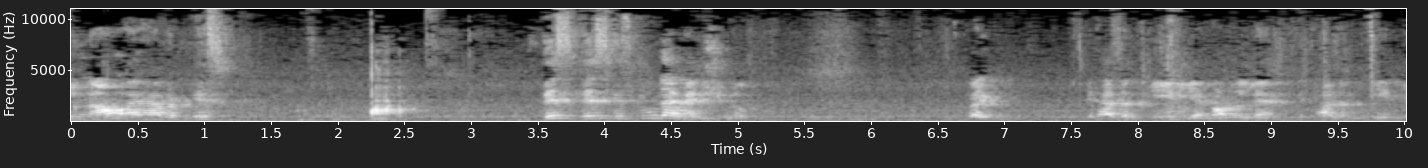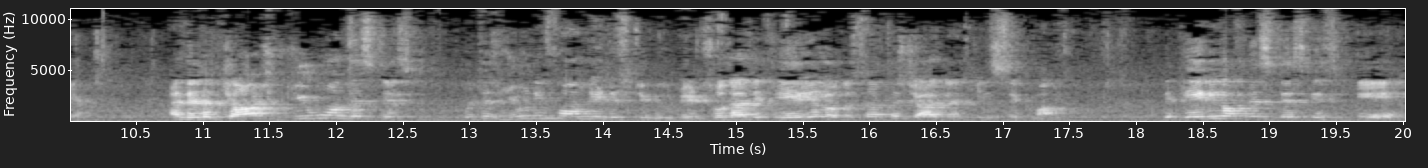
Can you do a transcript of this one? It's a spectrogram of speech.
So now I have a disk. This disk is two dimensional, right? It has an area, not a length, it has an area. And there's a charge q on this disk which is uniformly distributed so that the areal or the surface charge density is sigma. The area of this disk is A.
